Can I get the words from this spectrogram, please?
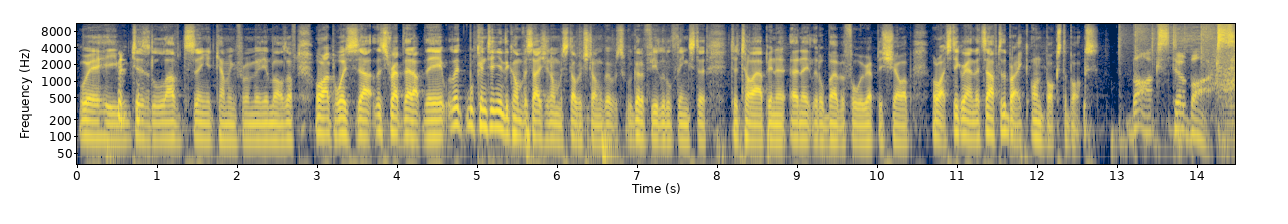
where he just loved seeing it coming from a million miles off. All right, boys, uh, let's wrap that up there. We'll, we'll continue the conversation on with stoppage time. We've got a few little things to, to tie up in a, a neat little bow before we wrap this show up. All right, stick around. That's after the break on Box to Box. Box to Box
